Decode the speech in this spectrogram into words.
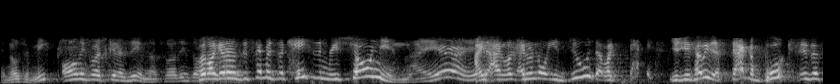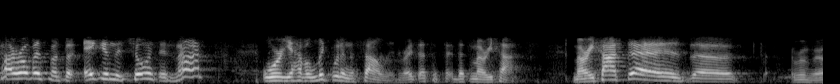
and those are mixed. Only for Ashkenazim, that's what I think. But like I don't understand. But it's the cases in Rishonim. I hear, I hear. I, I, look, I don't know what you do with that. Like, you can tell me the stack of books is a tyrobus, but the egg in the children is not. Or you have a liquid and a solid, right? That's a, that's maritat. Maritat says, uh, remember,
